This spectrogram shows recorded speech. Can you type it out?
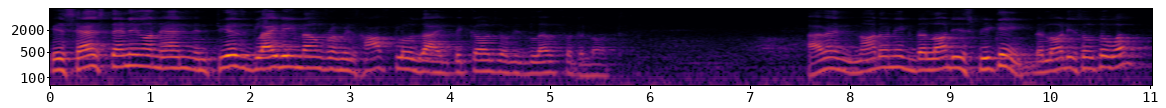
His hair standing on end and tears gliding down from his half closed eyes because of his love for the Lord. I mean, not only the Lord is speaking, the Lord is also what?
